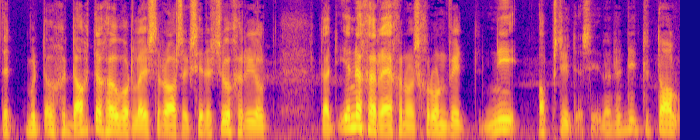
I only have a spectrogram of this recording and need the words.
Dit moet in gedagte gehou word luisteraars, ek sê dit so gereeld dat enige reg in ons grondwet nie absoluut is nie. Dat dit nie totaal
